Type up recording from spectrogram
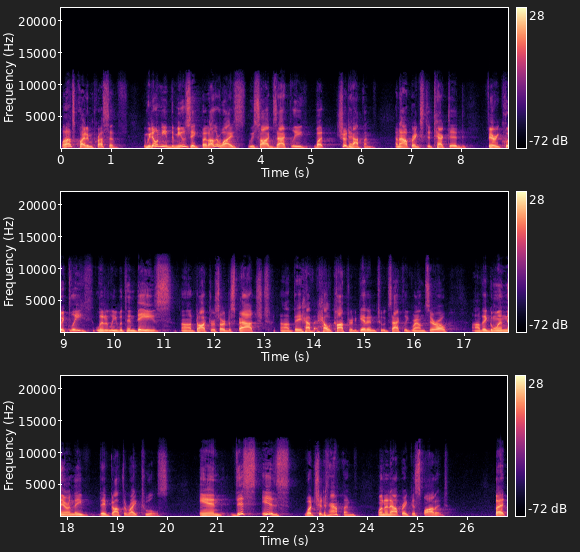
Well, that's quite impressive. We don't need the music, but otherwise, we saw exactly what should happen. An outbreak's detected very quickly, literally within days. Uh, doctors are dispatched. Uh, they have a helicopter to get into exactly ground zero. Uh, they go in there and they, they've got the right tools. And this is what should happen when an outbreak is spotted. But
